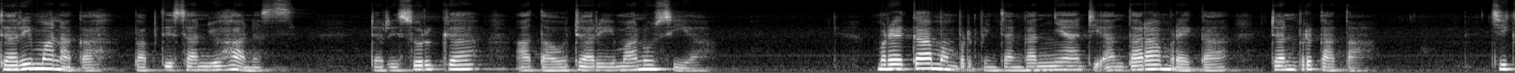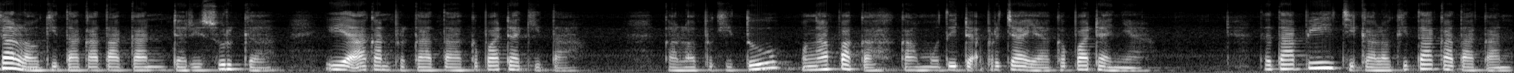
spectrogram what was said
Dari manakah baptisan Yohanes? Dari surga atau dari manusia? Mereka memperbincangkannya di antara mereka dan berkata, "Jikalau kita katakan dari surga, ia akan berkata kepada kita, kalau begitu, mengapakah kamu tidak percaya kepadanya? Tetapi jikalau kita katakan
